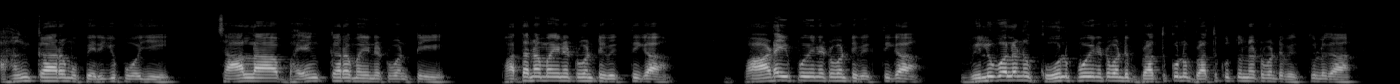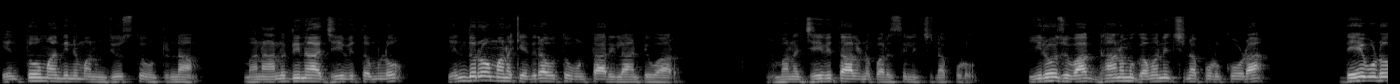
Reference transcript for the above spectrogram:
అహంకారము పెరిగిపోయి చాలా భయంకరమైనటువంటి పతనమైనటువంటి వ్యక్తిగా పాడైపోయినటువంటి వ్యక్తిగా విలువలను కోల్పోయినటువంటి బ్రతుకును బ్రతుకుతున్నటువంటి వ్యక్తులుగా ఎంతోమందిని మనం చూస్తూ ఉంటున్నాం. మన అనుదిన జీవితంలో ఎందరో మనకు ఎదురవుతూ ఉంటారు ఇలాంటి వారు. మన జీవితాలను పరిశీలించినప్పుడు ఈరోజు వాగ్దానము గమనించినప్పుడు కూడా దేవుడు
